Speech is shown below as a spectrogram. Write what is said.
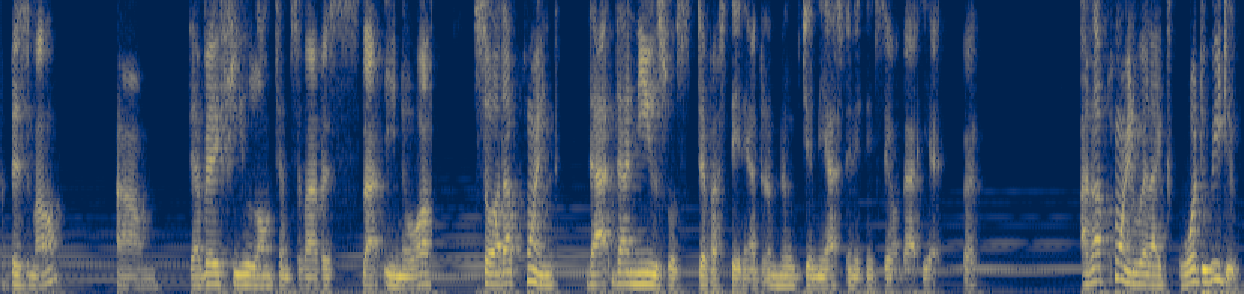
abysmal. Um, there are very few long-term survivors that you know of. So at that point, that that news was devastating. I don't know if Jaymi asked anything to say on that yet, but at that point, we're like, "What do we do?"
